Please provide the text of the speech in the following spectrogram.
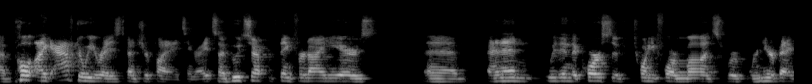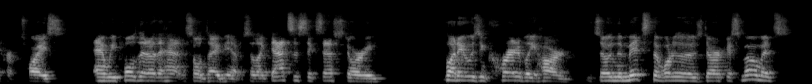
Uh, po- like after we raised venture financing, right? So I bootstrapped the thing for nine years, um, and then within the course of 24 months, we're, we're near bankrupt twice, and we pulled it out of the hat and sold to IBM. So like that's a success story, but it was incredibly hard. So in the midst of one of those darkest moments,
